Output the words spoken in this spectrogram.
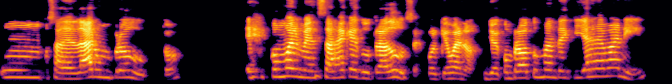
un, o sea, de dar un producto, es como el mensaje que tú traduces, porque bueno, yo he comprado tus mantequillas de maní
